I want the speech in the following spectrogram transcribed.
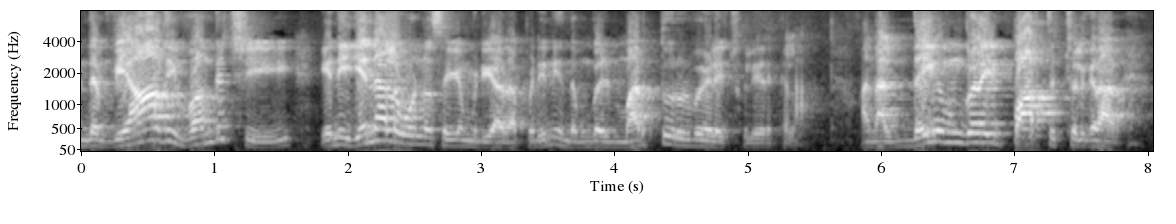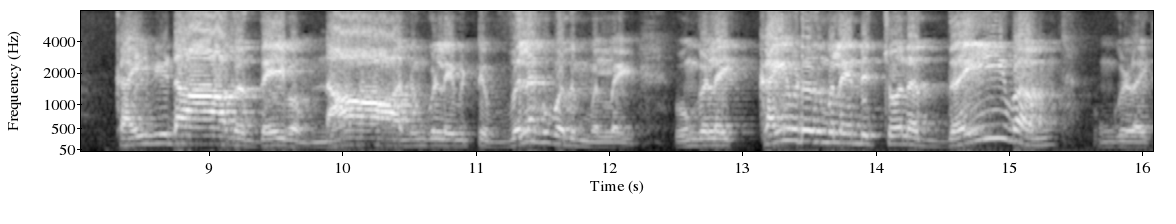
இந்த வியாதி வந்துச்சு இனி என்னால ஒண்ணும் செய்ய முடியாது அப்படின்னு இந்த உங்கள் மருத்துவர் ஒருவேளை சொல்லியிருக்கலாம். ஆனால் தெய்வம் உங்களை பார்த்து சொல்கிறார் கைவிடாத தெய்வம் நான் உங்களை விட்டு விலகுவதும் இல்லை. உங்களை கைவிடுவதும் இல்லை என்று சொன்ன தெய்வம் உங்களை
